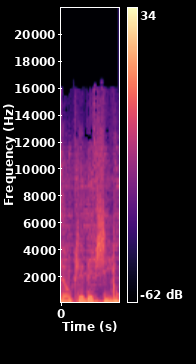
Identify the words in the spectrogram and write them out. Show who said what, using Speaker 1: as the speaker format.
Speaker 1: Dans Club FG.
